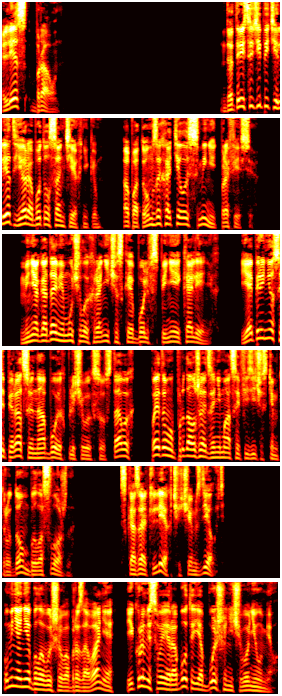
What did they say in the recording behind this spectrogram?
Лес Браун. До 35 лет я работал сантехником, а потом захотелось сменить профессию. Меня годами мучила хроническая боль в спине и коленях. Я перенес операцию на обоих плечевых суставах, поэтому продолжать заниматься физическим трудом было сложно. Сказать легче, чем сделать. У меня не было высшего образования, и кроме своей работы я больше ничего не умел.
